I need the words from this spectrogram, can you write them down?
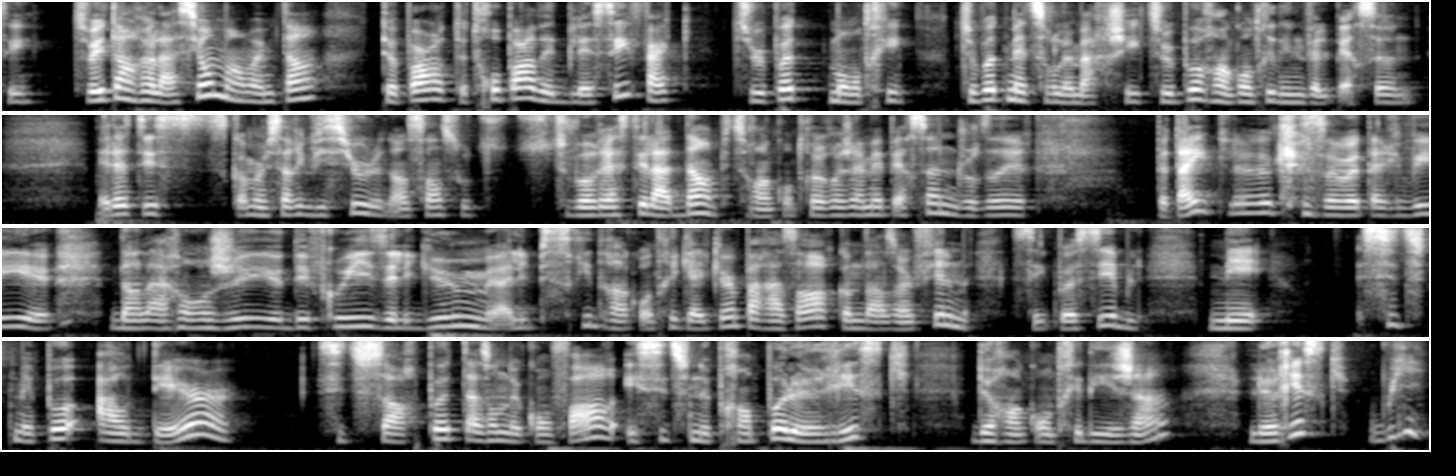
Tu veux être en relation, mais en même temps, tu as trop peur d'être blessé, fait que tu veux pas te montrer, tu veux pas te mettre sur le marché, tu veux pas rencontrer des nouvelles personnes. Mais là, c'est comme un cercle vicieux, dans le sens où tu, vas rester là-dedans, puis tu rencontreras jamais personne. Je veux dire, peut-être que ça va t'arriver euh, dans la rangée des fruits et légumes à l'épicerie de rencontrer quelqu'un par hasard, comme dans un film. C'est possible. Mais si tu te mets pas out there, si tu sors pas de ta zone de confort et si tu ne prends pas le risque de rencontrer des gens, le risque, oui,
